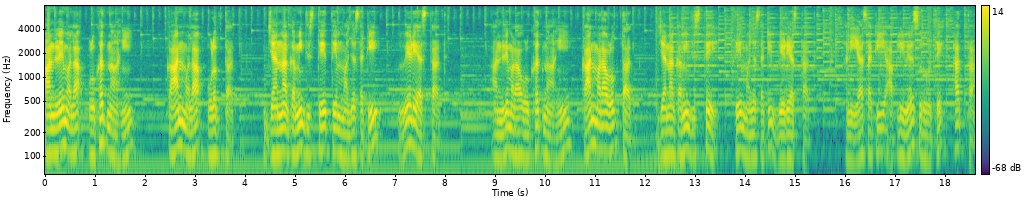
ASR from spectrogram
आंधळे मला ओळखत नाही कान मला ओळखतात. ज्यांना कमी दिसते ते माझ्यासाठी वेडे असतात. आंधळे मला ओळखत नाही कान मला ओळखतात. ज्यांना कमी दिसते ते माझ्यासाठी वेडे असतात. आणि यासाठी आपली वेळ सुरू होते आत्ता.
